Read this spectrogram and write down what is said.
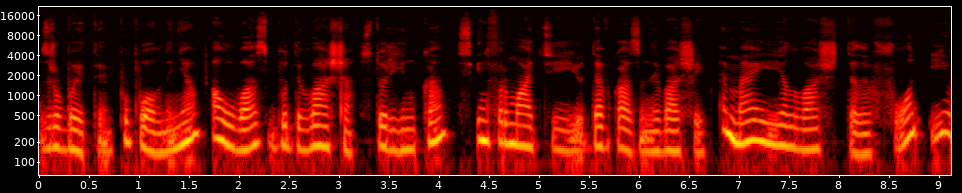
зробити поповнення. А у вас буде ваша сторінка з інформацією, де вказаний ваш емейл, ваш телефон, і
